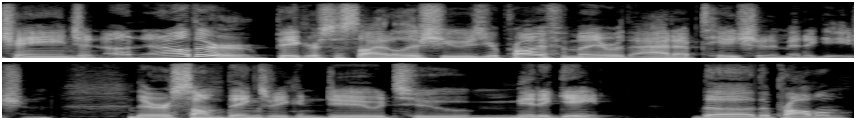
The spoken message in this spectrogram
change and, and other bigger societal issues, you're probably familiar with adaptation and mitigation. There are some things we can do to mitigate the the problem,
